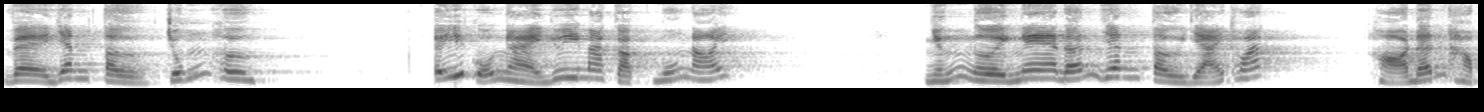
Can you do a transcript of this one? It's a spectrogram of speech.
về danh từ chúng hương, ý của Ngài Duy Ma Cật muốn nói những người nghe đến danh từ giải thoát, họ đến học,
